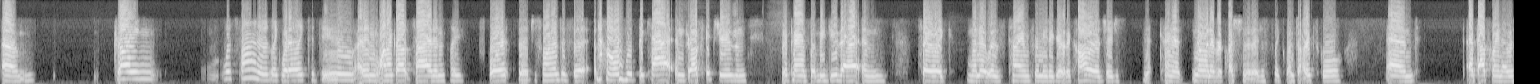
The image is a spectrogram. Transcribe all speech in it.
um, drawing was fun. It was like what I like to do. I didn't want to go outside and play sports. I just wanted to sit at home with the cat and draw pictures. And my parents let me do that. And so, like when it was time for me to go to college, I just kind of no one ever questioned it. I just like went to art school, and at that point, I was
